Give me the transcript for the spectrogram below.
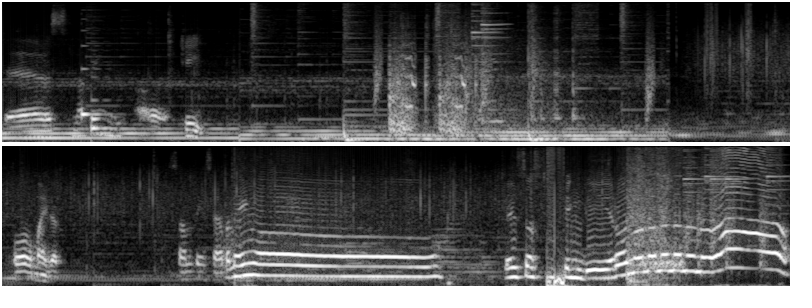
There's nothing. Okay. Oh my god. Something's happening. Oh! It's a sleeping deer. Oh no no no no no no! Oh!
